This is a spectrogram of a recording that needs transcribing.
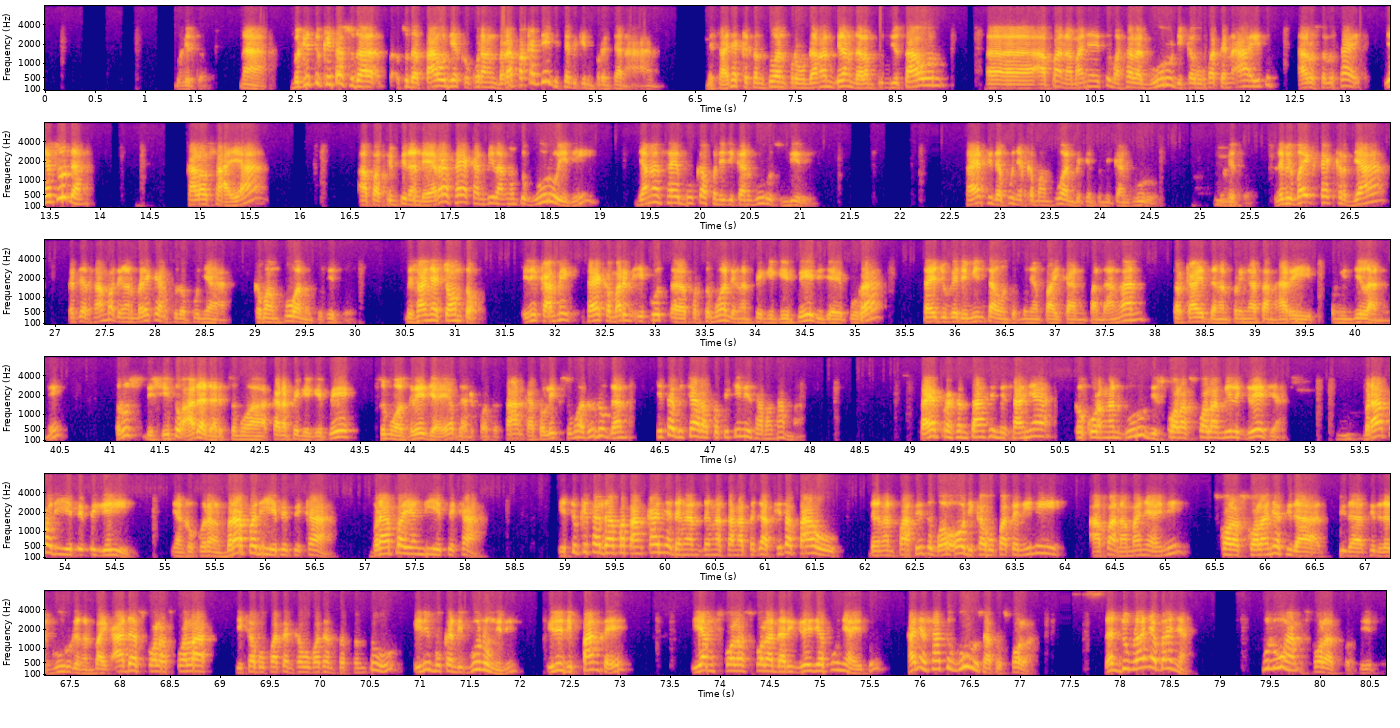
Begitu. Nah, begitu kita sudah sudah tahu dia kekurangan berapa, kan dia bisa bikin perencanaan. Misalnya ketentuan perundangan bilang dalam tujuh tahun eh, apa namanya itu masalah guru di Kabupaten A itu harus selesai. Ya sudah. Kalau saya apa pimpinan daerah, saya akan bilang untuk guru ini jangan saya buka pendidikan guru sendiri. Saya tidak punya kemampuan bikin pendidikan guru. Begitu. Lebih baik saya kerja kerjasama dengan mereka yang sudah punya kemampuan untuk itu. Misalnya contoh, ini kami saya kemarin ikut uh, pertemuan dengan PGGP di Jayapura. saya juga diminta untuk menyampaikan pandangan terkait dengan peringatan Hari Penginjilan ini. Terus di situ ada dari semua karena PGGP semua gereja ya dari Protestan, Katolik semua duduk dan kita bicara topik ini sama-sama. Saya presentasi misalnya kekurangan guru di sekolah-sekolah milik gereja. Berapa di YPPGI yang kekurangan? Berapa di YPPK? Berapa yang di YPK? Itu kita dapat angkanya dengan dengan sangat tegas. Kita tahu dengan pasti itu bahwa oh di kabupaten ini apa namanya ini sekolah-sekolahnya tidak tidak tidak ada guru dengan baik. Ada sekolah-sekolah di kabupaten-kabupaten tertentu, ini bukan di gunung ini, ini di pantai, yang sekolah-sekolah dari gereja punya itu hanya satu guru satu sekolah. Dan jumlahnya banyak. Puluhan sekolah seperti itu.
